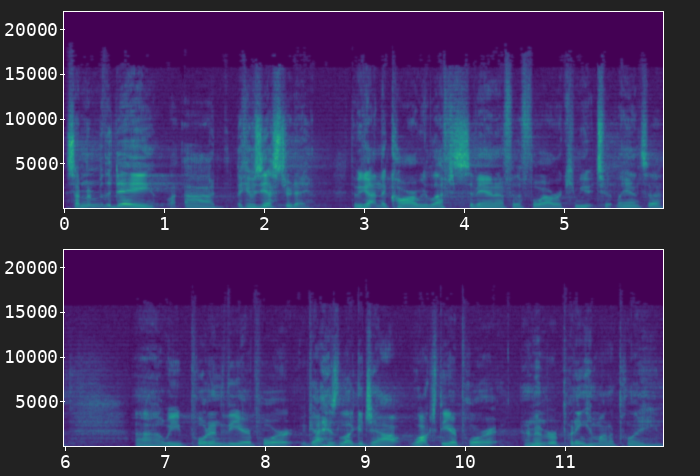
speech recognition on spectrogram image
So I remember the day, uh, like it was yesterday, that we got in the car, we left Savannah for the four hour commute to Atlanta. Uh, we pulled into the airport, we got his luggage out, walked to the airport. I remember putting him on a plane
